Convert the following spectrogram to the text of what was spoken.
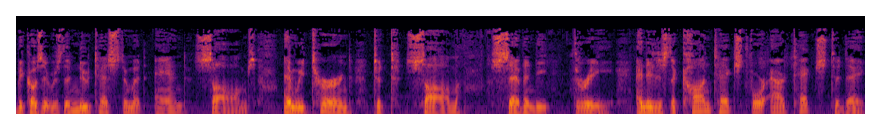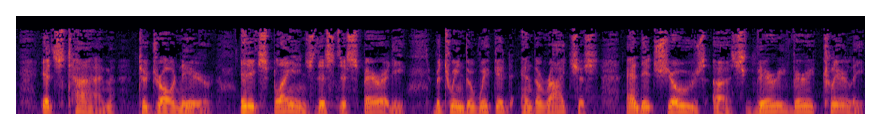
because it was the New Testament and Psalms. And we turned to t- Psalm 73. And it is the context for our text today. It's time to draw near. It explains this disparity between the wicked and the righteous, and it shows us very, very clearly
